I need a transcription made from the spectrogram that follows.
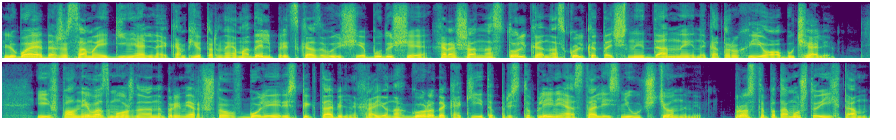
Любая, даже самая гениальная компьютерная модель, предсказывающая будущее, хороша настолько, насколько точны данные, на которых ее обучали. И вполне возможно, например, что в более респектабельных районах города какие-то преступления остались неучтенными, просто потому, что их там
